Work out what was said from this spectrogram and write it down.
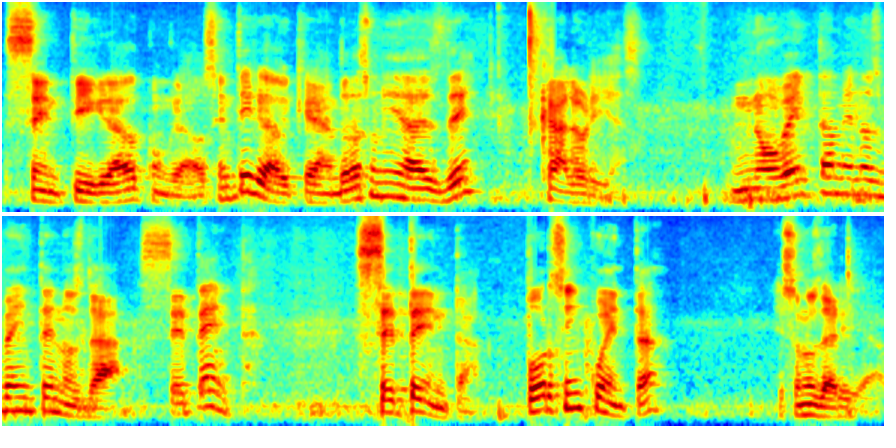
centígrado con grado centígrado y quedando las unidades de calorías. 90 menos 20 nos da 70. 70 por 50, eso nos daría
